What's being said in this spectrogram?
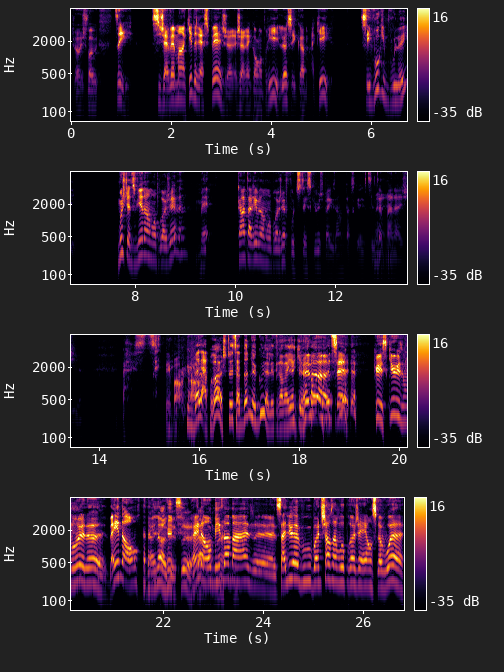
je, je vais. Tu sais, si j'avais manqué de respect, je- j'aurais compris. Là, c'est comme, OK, c'est vous qui me voulez. Moi, je te dis, viens dans mon projet, là, mais quand t'arrives dans mon projet, faut que tu t'excuses, par exemple, parce que tu t'as mal agi, là. C'est bon. Une belle approche, tu sais, ça te donne le goût d'aller travailler avec eux Mais là, autres, tu sais, que excuse-moi, là. Ben non. Ah non, c'est ça. Ben non, mes hommages. euh, salut à vous. Bonne chance dans vos projets. On se revoit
